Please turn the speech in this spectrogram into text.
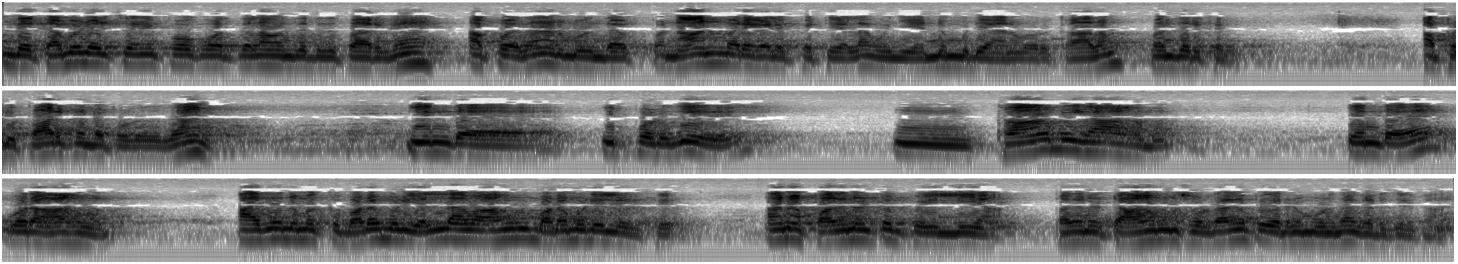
இந்த தமிழர் சேனை போக்குவரத்து எல்லாம் வந்துட்டு பாருங்க. அப்பதான் நம்ம இந்த நான்மறைகளை பற்றி எல்லாம் கொஞ்சம் எண்ண முடியாத ஒரு காலம் வந்திருக்குது. அப்படி பார்க்கின்ற பொழுதுதான் இந்த இப்பொழுது காமிக ஆகமம் என்ற ஒரு ஆகமம். அது நமக்கு வடமொழி எல்லா ஆகமும் வடமொழியில் இருக்கு. ஆனா பதினெட்டும் இப்ப இல்லையா? பதினெட்டு ஆகமும் சொல்றாங்க இப்ப ரெண்டு மூணு தான் கிடைச்சிருக்காங்க.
